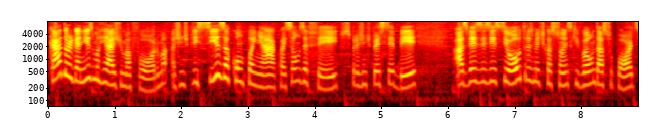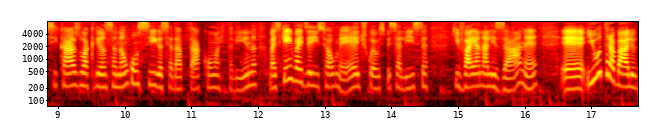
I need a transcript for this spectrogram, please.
cada organismo reage de uma forma, a gente precisa acompanhar quais são os efeitos para a gente perceber. Às vezes existem outras medicações que vão dar suporte se caso a criança não consiga se adaptar com a Ritalina, mas quem vai dizer isso é o médico, é o especialista que vai analisar, né? É, e o trabalho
